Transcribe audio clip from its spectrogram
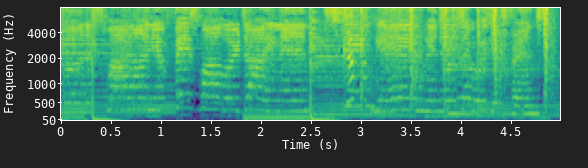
Put a smile on your face while we're dining. Singing and dancing with your friends.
